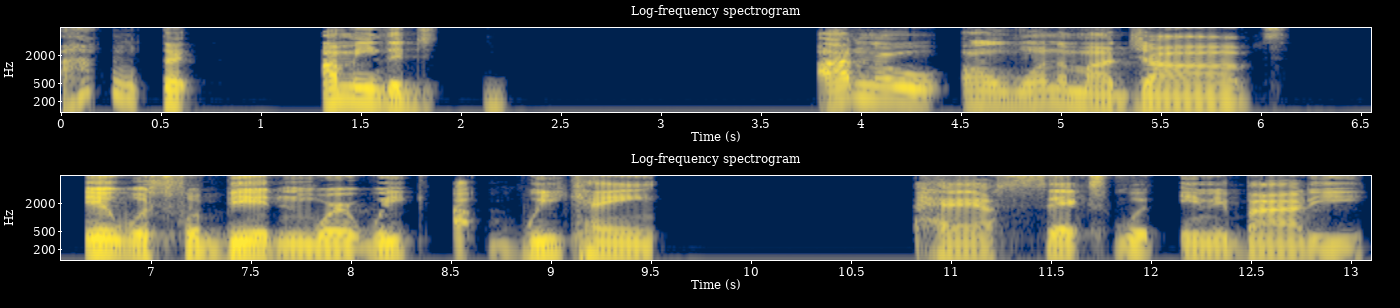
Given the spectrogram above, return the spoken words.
I don't think. I mean, the I know on one of my jobs, it was forbidden where we uh, we can't have sex with anybody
